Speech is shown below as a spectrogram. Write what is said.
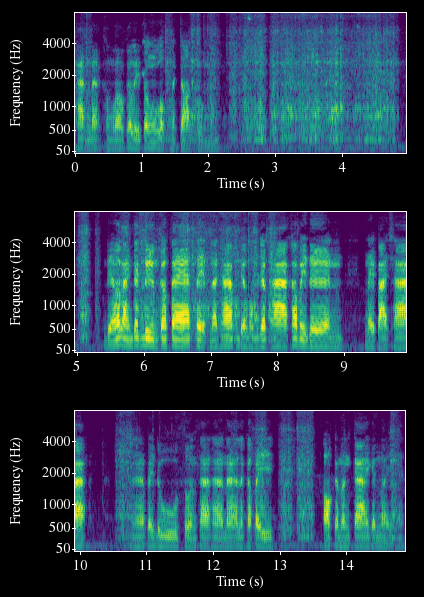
คันแล้วของเราก็เลยต้องหลบมาจอดตรงนี้ เดี๋ยวหลังจากดื่มกาแฟเสร็จนะครับ เดี๋ยวผมจะพาเข้าไปเดินในป่าช้านะฮะไปดูสวนสาธารณะแล้วก็ไปออกกำลังกายกันหน่อยฮะ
